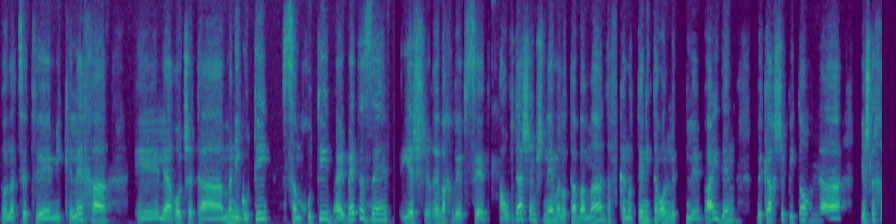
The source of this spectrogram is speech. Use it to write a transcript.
לא לצאת מכליך, להראות שאתה מנהיגותי, סמכותי, בהיבט הזה יש רווח והפסד. העובדה שהם שניהם על אותה במה דווקא נותן יתרון לביידן, בכך שפתאום mm-hmm. אתה, יש לך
